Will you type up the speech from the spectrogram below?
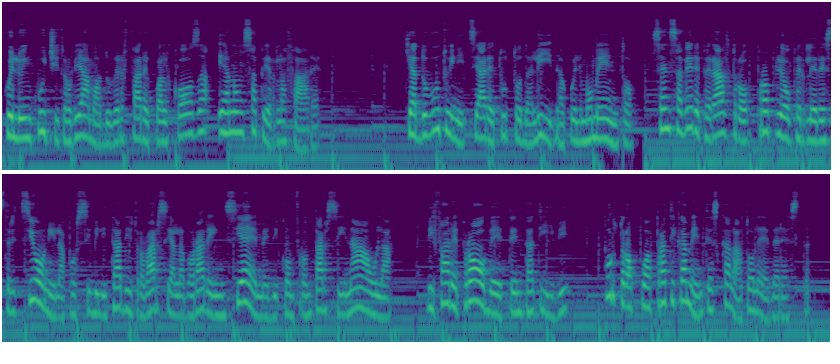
quello in cui ci troviamo a dover fare qualcosa e a non saperla fare. Chi ha dovuto iniziare tutto da lì, da quel momento, senza avere peraltro proprio per le restrizioni la possibilità di trovarsi a lavorare insieme, di confrontarsi in aula, di fare prove e tentativi, purtroppo ha praticamente scalato l'Everest.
